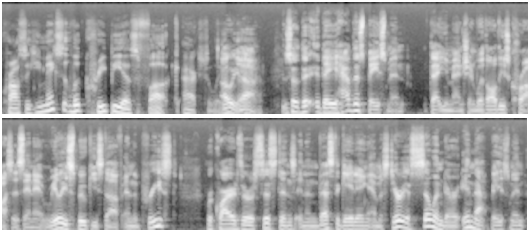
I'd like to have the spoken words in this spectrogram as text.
crosses. He makes it look creepy as fuck, actually. Oh yeah. So they, they have this basement that you mentioned with all these crosses in it, really spooky stuff, and the priest requires their assistance in investigating a mysterious cylinder in that basement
